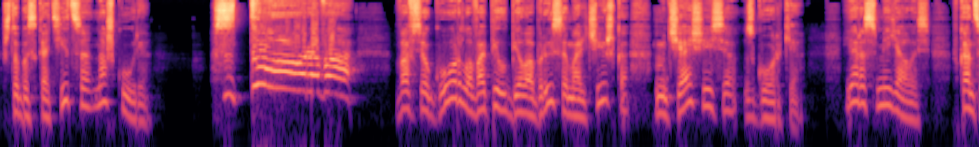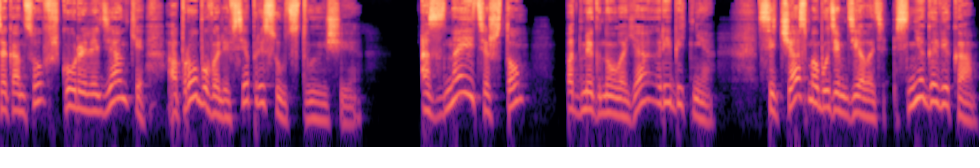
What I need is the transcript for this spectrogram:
чтобы скатиться на шкуре. «Здорово!» Во все горло вопил белобрысый мальчишка, мчащийся с горки. Я рассмеялась. В конце концов, шкуры ледянки опробовали все присутствующие. «А знаете что?» Подмигнула я ребятне. «Сейчас мы будем делать снеговика».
